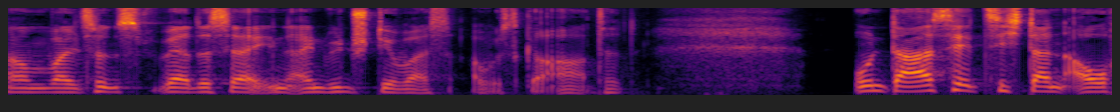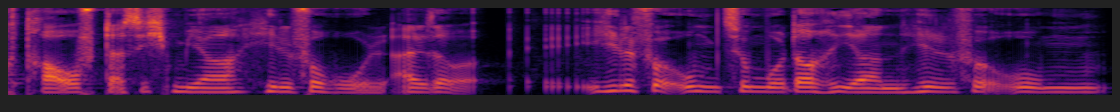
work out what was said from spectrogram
Ähm, weil sonst wäre das ja in ein Wünsch dir was ausgeartet. Und da setze ich dann auch drauf, dass ich mir Hilfe hole. Also Hilfe, um zu moderieren, Hilfe, um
